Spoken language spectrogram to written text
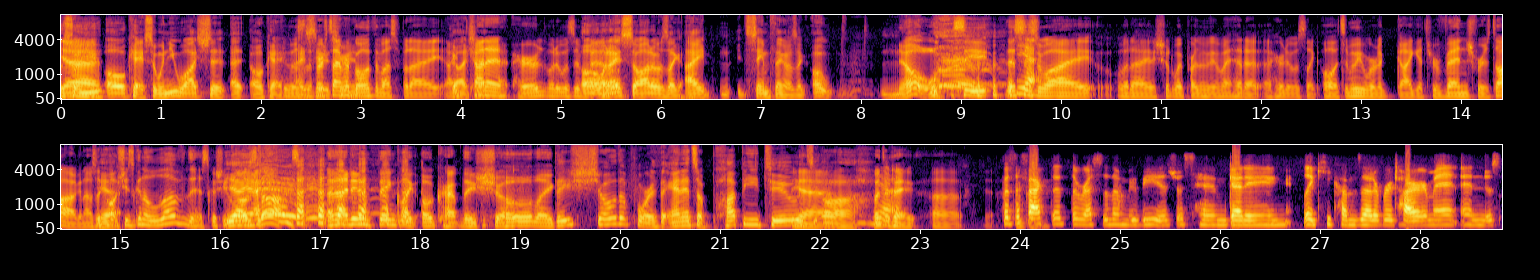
yeah, so you, oh, okay. So when you watched it, uh, okay, it was I the see first time for mean. both of us. But I, I Gotcha. kind of heard what it was about. Oh, when I saw it, I was like, I same thing. I was like, oh no. See, this is why when I showed White Part of the movie in my head, I, I heard it was like, oh, it's a movie where the guy gets revenge for his dog, and I was like, Yeah. oh, she's gonna love this because she Yeah, loves yeah. dogs. and I didn't think like, oh crap, they show like, they show the poor thing, and it's a puppy too. It's, yeah. oh. But Yeah. okay, uh, yeah. But the fact that the rest of the movie is just him getting like he comes out of retirement and just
